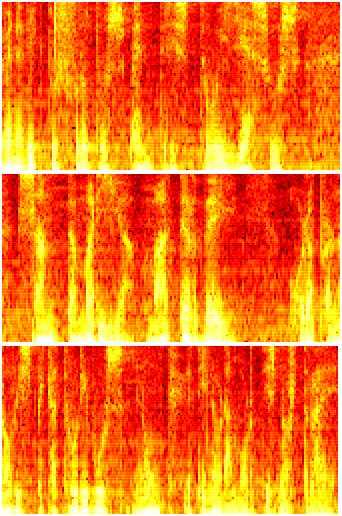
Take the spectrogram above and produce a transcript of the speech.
benedictus fructus ventris tui, Iesus. Santa Maria, Mater Dei, ora pro nobis peccaturibus, nunc et in hora mortis nostrae.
